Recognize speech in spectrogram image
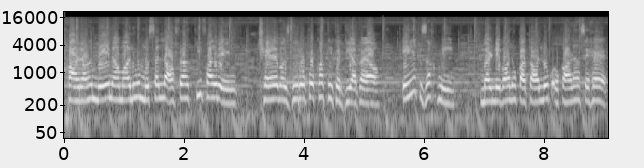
खारान में नामालूम मुसल्ला अफराद की फायरिंग। छह मजदूरों को कत्ल कर दिया गया। एक जख्मी। मरने वालों का ताल्लुक ओकाड़ा से है।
